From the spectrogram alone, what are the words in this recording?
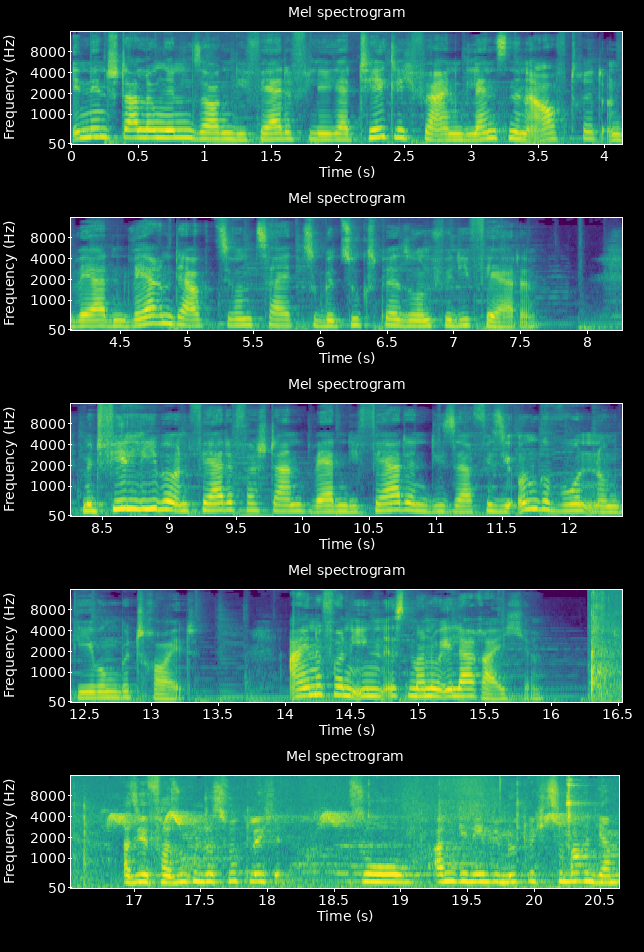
In den Stallungen sorgen die Pferdepfleger täglich für einen glänzenden Auftritt und werden während der Auktionszeit zu Bezugspersonen für die Pferde. Mit viel Liebe und Pferdeverstand werden die Pferde in dieser für sie ungewohnten Umgebung betreut. Eine von ihnen ist Manuela Reiche. Also wir versuchen das wirklich so angenehm wie möglich zu machen. Die haben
